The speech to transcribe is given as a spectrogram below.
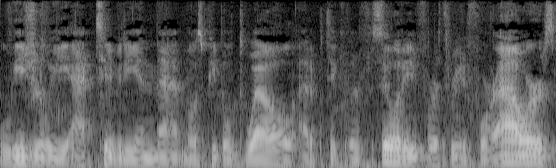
leisurely activity in that most people dwell at a particular facility for three to four hours.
